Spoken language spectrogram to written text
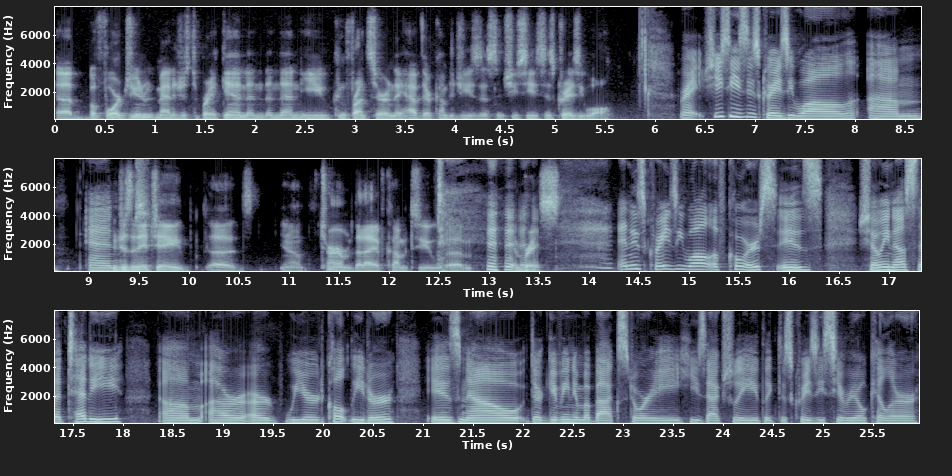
Uh, before June manages to break in, and, and then he confronts her, and they have their come to Jesus, and she sees his crazy wall. Right, she sees his crazy wall, um, and which is an HA, uh, you know, term that I have come to um, embrace. and his crazy wall, of course, is showing us that Teddy um, our our weird cult leader is now they're giving him a backstory. He's actually like this crazy serial killer.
